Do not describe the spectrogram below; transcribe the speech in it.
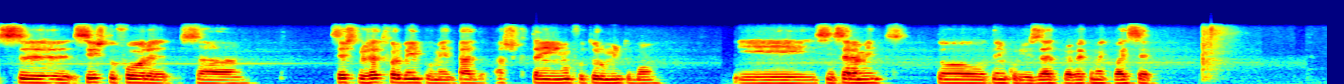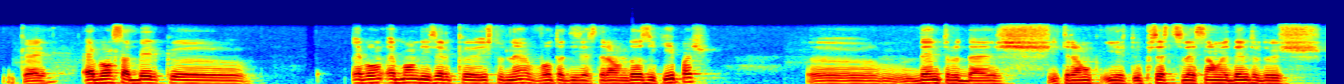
se, se isto for, se, se este projeto for bem implementado, acho que tem um futuro muito bom. E, sinceramente, tô, tenho curiosidade para ver como é que vai ser. Ok. É bom saber que. É bom, é bom dizer que isto, né? Volto a dizer, terão 12 equipas. eh, dentro das. E, terão, e o processo de seleção é dentro dos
